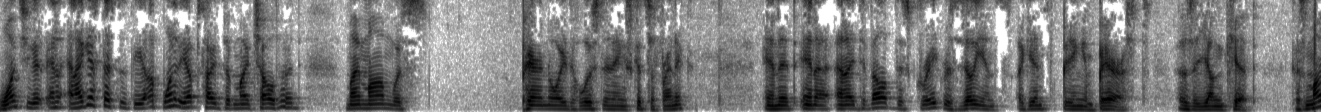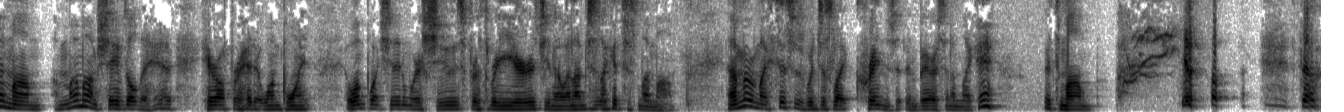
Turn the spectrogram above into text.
Once you get, and, and I guess that's the up, one of the upsides of my childhood. My mom was paranoid, hallucinating, schizophrenic and it and I, and I developed this great resilience against being embarrassed as a young kid because my mom my mom shaved all the hair off her head at one point. At one point, she didn't wear shoes for three years, you know, and I'm just like, it's just my mom. And I remember my sisters would just like cringe at embarrassing. I'm like, eh, it's mom. you know? So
